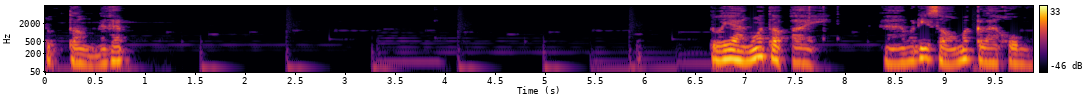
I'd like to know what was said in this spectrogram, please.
ถูกต้องนะครับตัวอย่างงวดต่อไป วันที่ 2 มกราคม 2569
